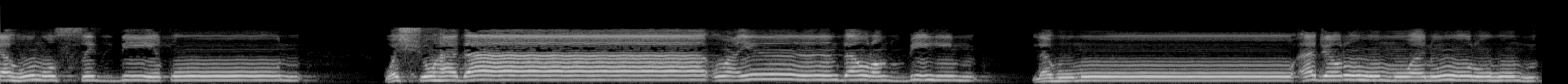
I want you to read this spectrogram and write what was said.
هم الصديقون والشهداء عند ربهم لهم أجرهم ونورهم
